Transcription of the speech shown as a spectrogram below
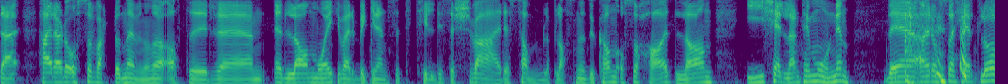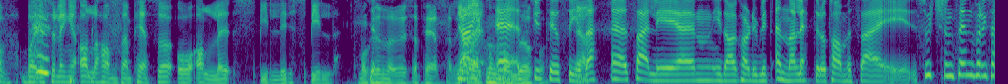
det er, her er det også verdt å nevne da, at uh, et LAN må ikke være begrenset til disse svære samleplassene. Du kan også ha et LAN i kjelleren til moren din. Det er også helt lov, bare så lenge alle har med seg en PC og alle spiller spill. Må ikke nødvendigvis ha PC. Eller? Nei, er jeg skulle til å si Ja. det. Eh, Særlig eh, i dag har det blitt enda lettere å ta med seg Switchen sin, f.eks.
